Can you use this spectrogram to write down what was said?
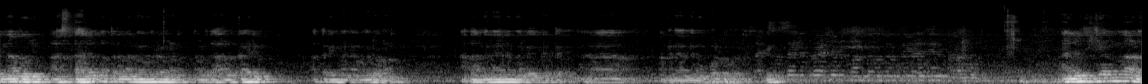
എന്നാൽ പോലും ആ സ്ഥലം അത്ര മനോഹരമാണ്. അവിടുത്തെ ആൾക്കാരും അത്രയും മനോഹരമാണ്. അതങ്ങനെ തന്നെ നിലനിൽക്കട്ടെ. അങ്ങനെ തന്നെ മുമ്പോട്ട് പോകട്ടെ ആലോചിക്കാവുന്നതാണ്.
